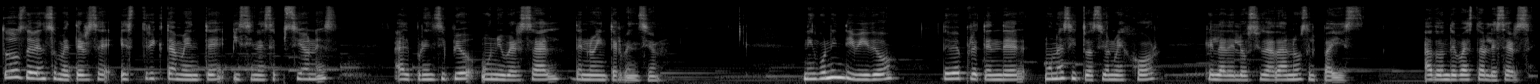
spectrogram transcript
Todos deben someterse estrictamente y sin excepciones al principio universal de no intervención. Ningún individuo debe pretender una situación mejor que la de los ciudadanos del país, a donde va a establecerse,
